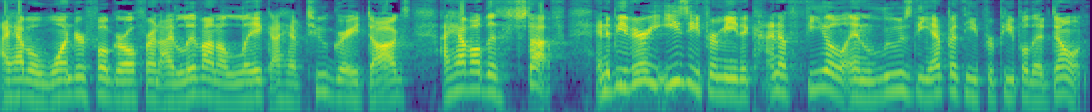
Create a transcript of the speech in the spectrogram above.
I have a wonderful girlfriend. I live on a lake. I have two great dogs. I have all this stuff, and it'd be very easy for me to kind of feel and lose the empathy for people that don't.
